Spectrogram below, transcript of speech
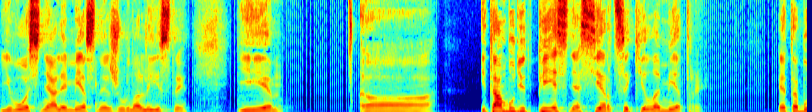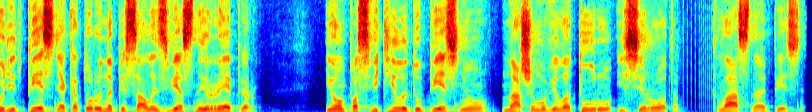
Его сняли местные журналисты. И и там будет песня «Сердце километры». Это будет песня, которую написал известный рэпер. И он посвятил эту песню нашему велотуру и сиротам. Классная песня.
